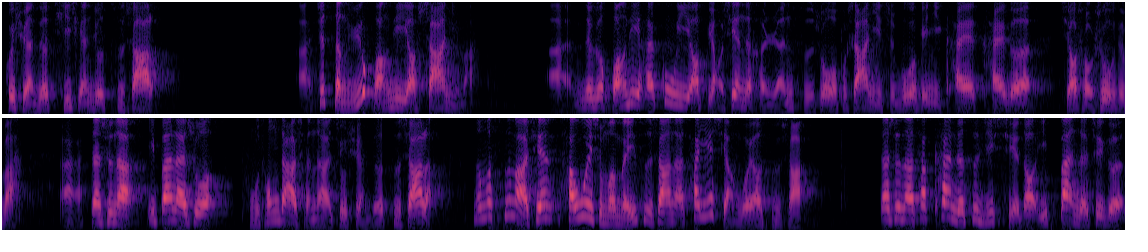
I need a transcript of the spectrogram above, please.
会选择提前就自杀了，啊，就等于皇帝要杀你嘛，啊，那个皇帝还故意要表现的很仁慈，说我不杀你，只不过给你开开个小手术，对吧？啊，但是呢，一般来说，普通大臣呢就选择自杀了。那么司马迁他为什么没自杀呢？他也想过要自杀，但是呢，他看着自己写到一半的这个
